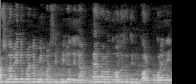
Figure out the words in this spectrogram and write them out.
আসলে আমি এটার উপরে একটা মেম্বারশিপ ভিডিও দিলাম, তাই ভাবলাম তোমাদের সাথে একটু গল্প করে নিই।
